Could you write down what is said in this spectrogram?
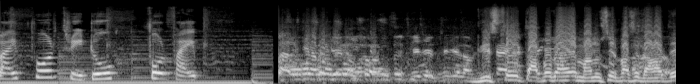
five four three two four five গ্রীষ্মের তাপদাহে মানুষের পাশে দাঁড়াতে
